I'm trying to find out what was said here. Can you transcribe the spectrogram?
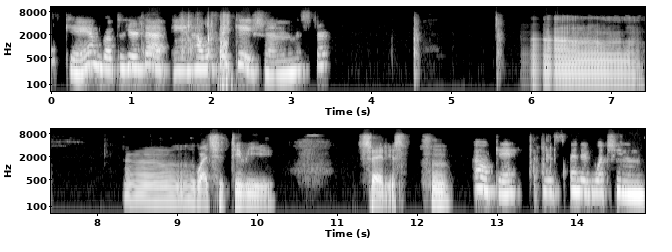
Okay, I'm glad to hear that. And how was vacation, mister? Uh, uh, watch TV series. Hmm. Okay, you spent it watching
